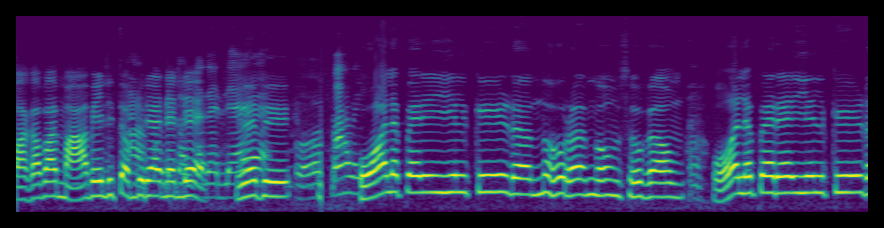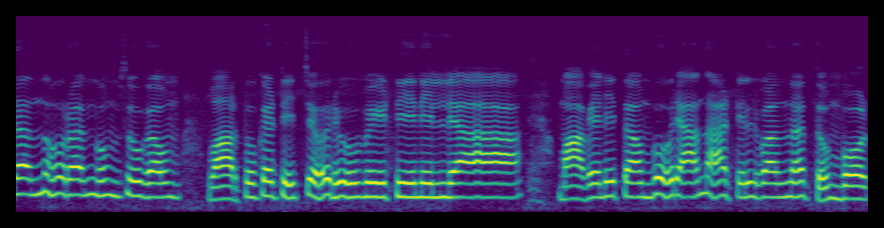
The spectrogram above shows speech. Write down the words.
ഭഗവാൻ മാവേലി തമ്പുരാനല്ലേ? ഏത്? ഓലപ്പെരയിൽ കിടന്നുറങ്ങും സുഖം. ഓലപ്പെരയിൽ കിടന്നുറങ്ങും സുഖം. വാർത്തു കെട്ടിച്ചൊരു വീട്ടിനില്ല. മാവേലി തമ്പുരാ നാട്ടിൽ വന്നെത്തുമ്പോൾ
